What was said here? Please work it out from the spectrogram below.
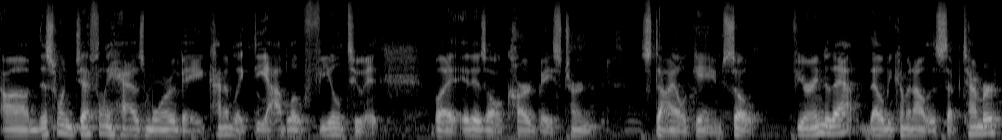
Um, this one definitely has more of a kind of like Diablo feel to it, but it is all card-based turn style game. So if you're into that, that'll be coming out this September.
